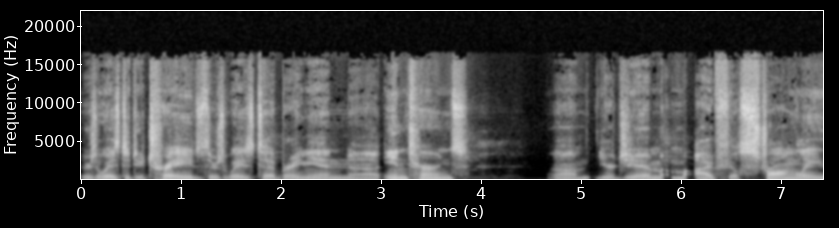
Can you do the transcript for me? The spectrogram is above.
There's ways to do trades. There's ways to bring in uh, interns. Um, your gym i feel strongly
